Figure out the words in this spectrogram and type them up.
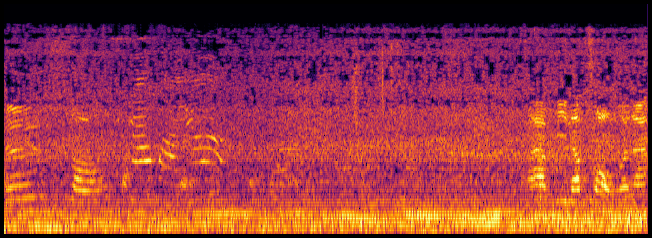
หนึ่งสองสามอ่าพี่รับสองแล้วนะ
